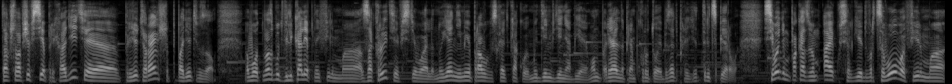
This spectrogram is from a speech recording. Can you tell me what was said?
Так что вообще все приходите, придете раньше, попадете в зал. Вот, у нас будет великолепный фильм э, закрытие фестиваля, но я не имею права сказать какой. Мы день в день объявим. Он реально прям крутой. Обязательно приходите 31-го. Сегодня мы показываем Айку Сергея Дворцевого, фильм э,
